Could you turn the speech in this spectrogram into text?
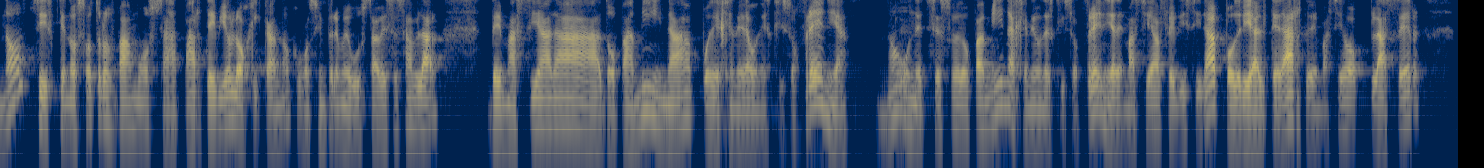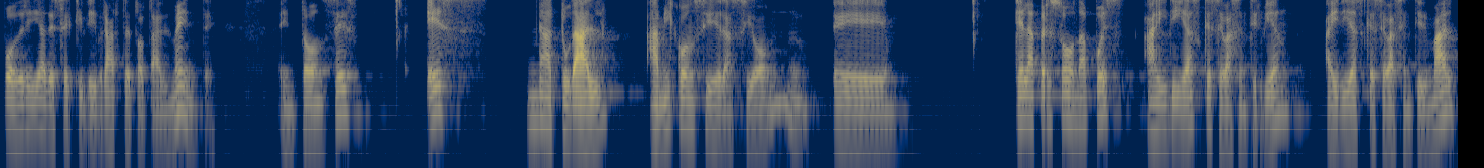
¿no? Si es que nosotros vamos a parte biológica, ¿no? Como siempre me gusta a veces hablar, demasiada dopamina puede generar una esquizofrenia, ¿no? Un exceso de dopamina genera una esquizofrenia, demasiada felicidad podría alterarte, demasiado placer podría desequilibrarte totalmente. Entonces, es natural, a mi consideración, eh, que la persona, pues, hay días que se va a sentir bien, hay días que se va a sentir mal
